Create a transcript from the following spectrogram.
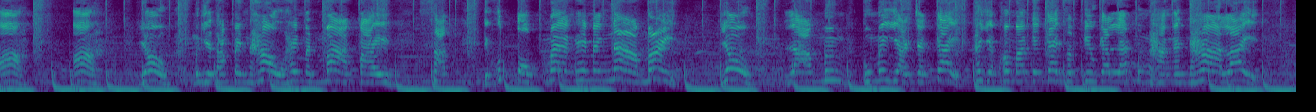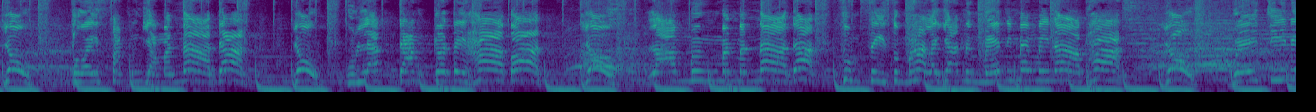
อ๋ออ๋อโย่มึงอย่าทำเป็นเห่าให้มันมากไปสัตว์เดี๋ยวกูตบแม่งให้แม่งหน้าไหมโย่ลามึงกูไม่อยากจะใกล้ ถ้าหยียบเข้ามาใกล้ๆสกิลกันแล้วมึงห่างกันห้าไล่โย่ตัวไอสัตว์มึงอย่ โยกูแรปดังเกินไปห้าบ้านโยลามมึงมันมันหน้าด้านสุ่มสี่สุ่มห้าระยะหนึ่งเมตรนี่แม่งไม่น่าพลาดโยเวจีใน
